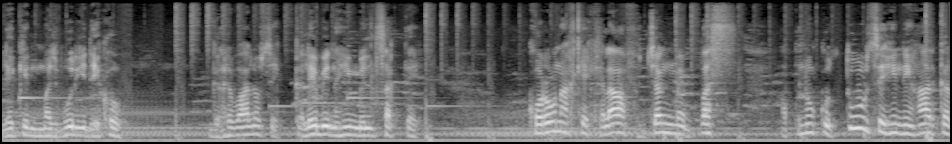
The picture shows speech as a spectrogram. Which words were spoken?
लेकिन मजबूरी देखो घर वालों से गले भी नहीं मिल सकते। कोरोना के खिलाफ जंग में बस अपनों को दूर से ही निहार कर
